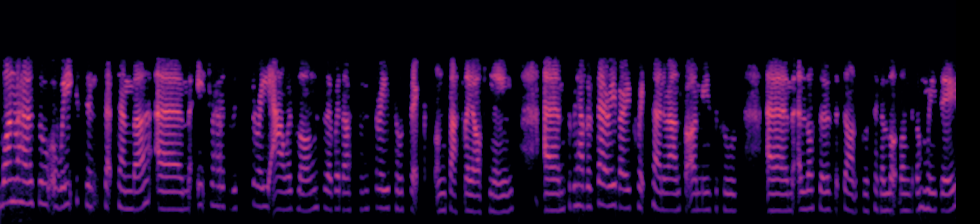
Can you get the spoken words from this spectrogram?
one rehearsal a week since September. Um, each rehearsal is three hours long, so they're with us from three till six on Saturday afternoons. Um, so we have a very, very quick turnaround for our musicals. Um, a lot of dance will take a lot longer than we do,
